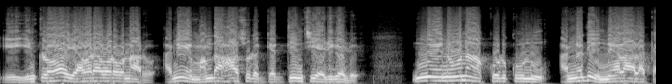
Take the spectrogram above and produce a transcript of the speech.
ఈ ఇంట్లో ఎవరెవరు ఉన్నారు? అని మందహాసుడు గద్దించి అడిగాడు. నేను నా కొడుకును అన్నది నేలాలక.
